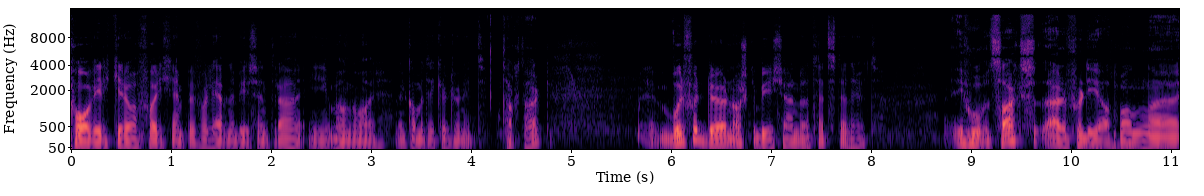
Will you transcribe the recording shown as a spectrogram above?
påvirker og forkjemper for levende bysentra i mange år. Velkommen til Kulturnytt. Takk, takk. Hvorfor dør norske bykjerner og tettsteder ut? I hovedsak er det fordi at man uh,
